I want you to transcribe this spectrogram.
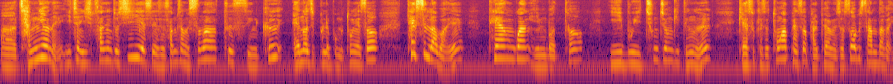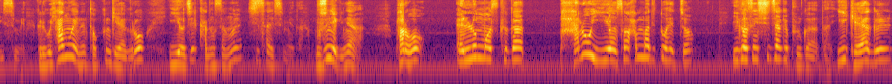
어, 작년에 2024년도 CES에서 삼성은 스마트 싱크 에너지 플랫폼을 통해서 테슬라와의 태양광 인버터, EV 충전기 등을 계속해서 통합해서 발표하면서 서비스한 바가 있습니다. 그리고 향후에는 더 큰 계약으로 이어질 가능성을 시사했습니다. 무슨 얘기냐? 바로 앨런 머스크가 바로 이어서 한마디 또 했죠. 이것은 시작에 불과하다. 이 계약을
